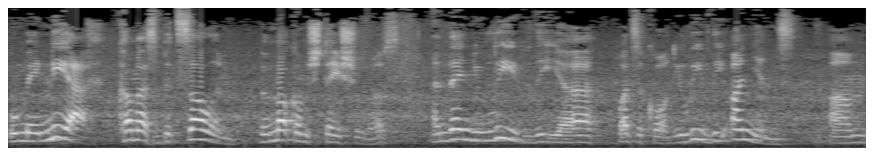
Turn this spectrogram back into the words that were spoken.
Umeniach kamas bitzalim b'makom shtei and then you leave the uh, what's it called? You leave the onions. Um,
